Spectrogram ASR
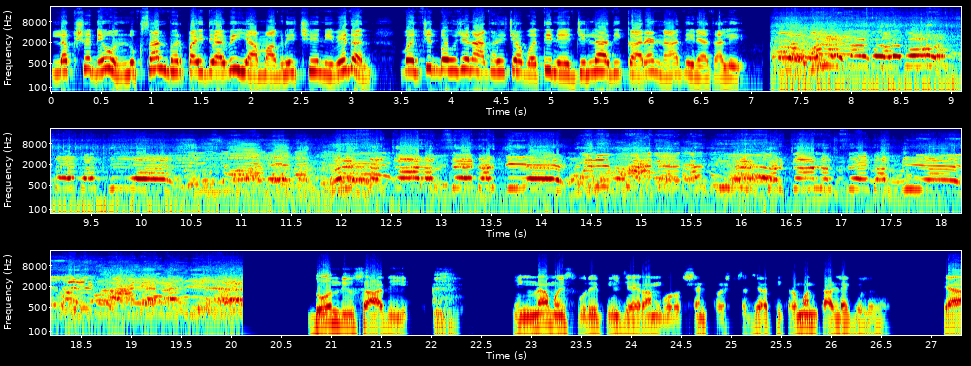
लक्ष देऊन नुकसान भरपाई द्यावी या मागणीचे निवेदन वंचित बहुजन आघाडीच्या वतीने जिल्हाधिकाऱ्यांना देण्यात आले. दोन दिवसाआधी हिंगणा म्हैसपूर येथील जयराम गोरक्षण ट्रस्टचं जे अतिक्रमण काढलं गेलं त्या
